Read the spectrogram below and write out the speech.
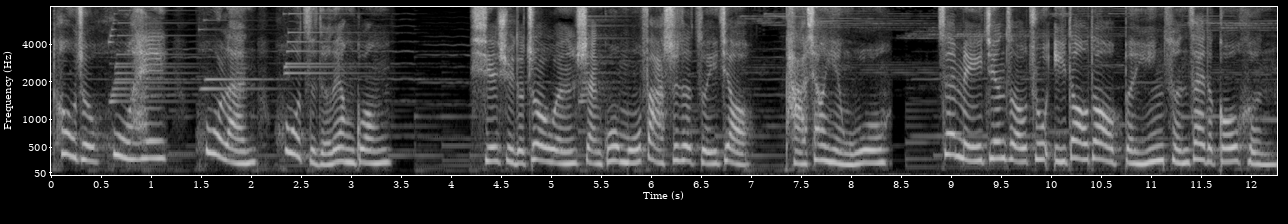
透着或黑或蓝或紫的亮光。些许的皱纹闪过魔法师的嘴角，爬向眼窝，在眉间凿出一道道本应存在的沟痕。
